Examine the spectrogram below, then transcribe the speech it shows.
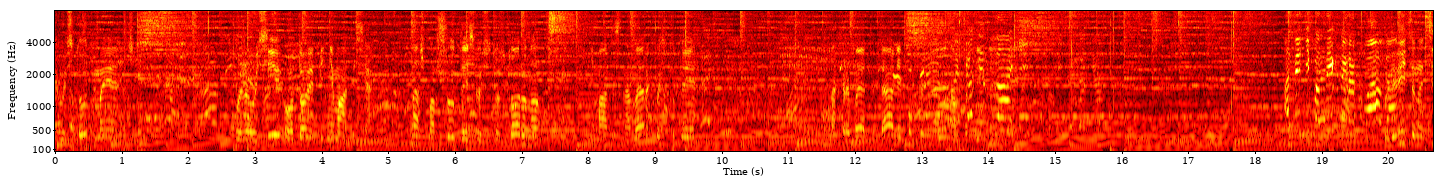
І ось тут ми вже усі готові підніматися. Наш маршрут десь ось в ту сторону, підніматися наверх ось туди, на хребет і далі, по хребту нам потрібно. А ти типа тих не рахував, да? Подивіться на ці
